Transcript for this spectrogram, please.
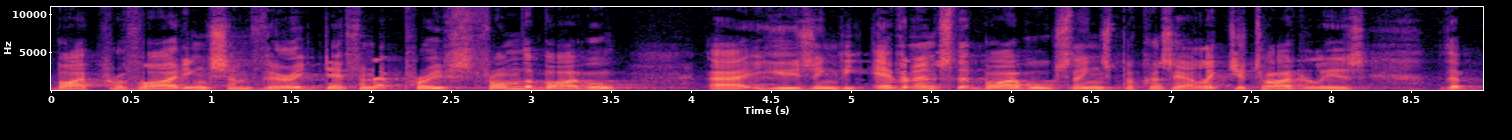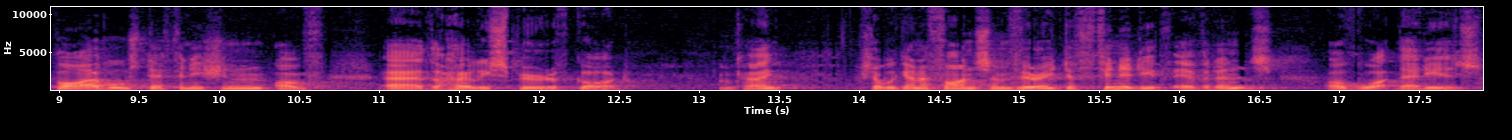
by providing some very definite proofs from the Bible uh, using the evidence that Bible's things, because our lecture title is The Bible's Definition of uh, the Holy Spirit of God. Okay? So we're going to find some very definitive evidence of what that is.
